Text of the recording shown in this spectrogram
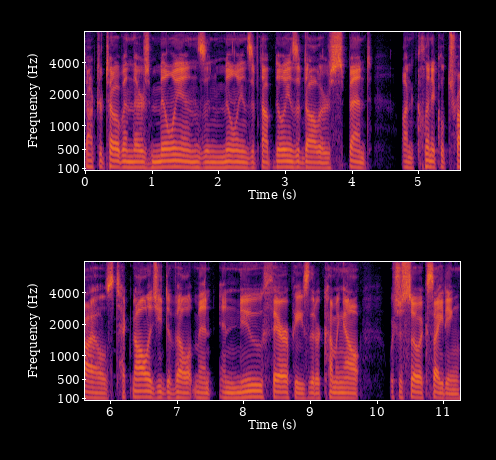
Dr. Tobon, there's millions and millions, if not billions of dollars spent on clinical trials, technology development, and new therapies that are coming out, which is so exciting.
